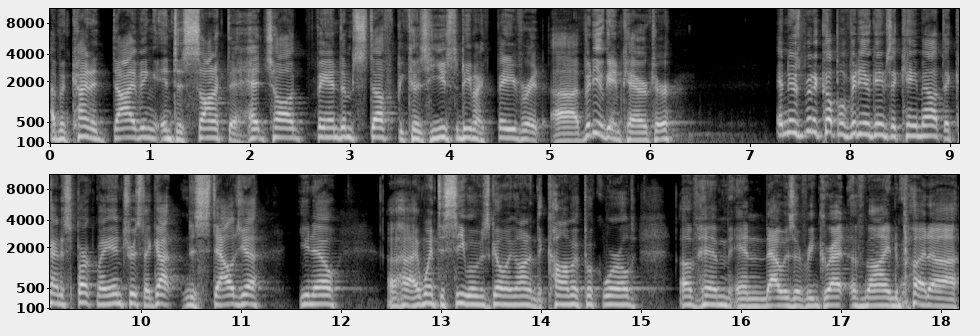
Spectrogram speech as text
I've been kind of diving into Sonic the Hedgehog fandom stuff because he used to be my favorite uh, video game character. And there's been a couple video games that came out that kind of sparked my interest. I got nostalgia, you know. Uh, I went to see what was going on in the comic book world of him, and that was a regret of mine. But uh,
